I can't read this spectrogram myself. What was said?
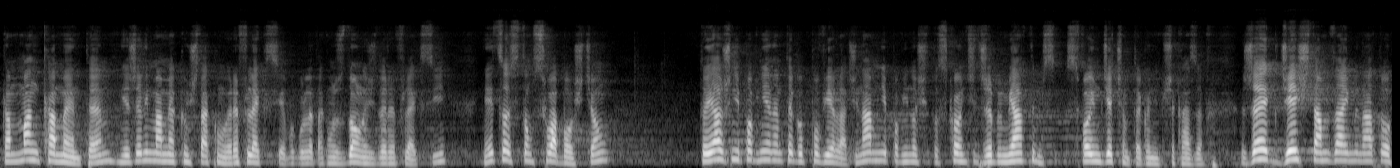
tam mankamentem, jeżeli mam jakąś taką refleksję, w ogóle taką zdolność do refleksji, nie, co jest tą słabością, to ja już nie powinienem tego powielać. Na mnie powinno się to skończyć, żebym ja tym swoim dzieciom tego nie przekazał. Że gdzieś tam, dajmy na to,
